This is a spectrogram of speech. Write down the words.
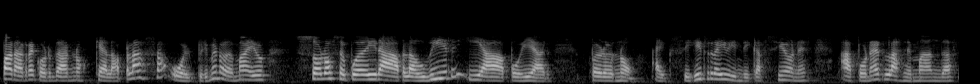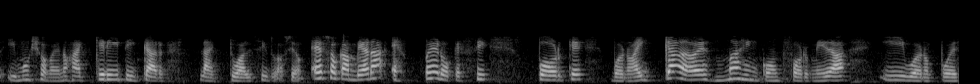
para recordarnos que a la plaza o el primero de mayo solo se puede ir a aplaudir y a apoyar, pero no a exigir reivindicaciones, a poner las demandas y mucho menos a criticar la actual situación. ¿Eso cambiará? Espero que sí, porque bueno, hay cada vez más inconformidad y bueno, pues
